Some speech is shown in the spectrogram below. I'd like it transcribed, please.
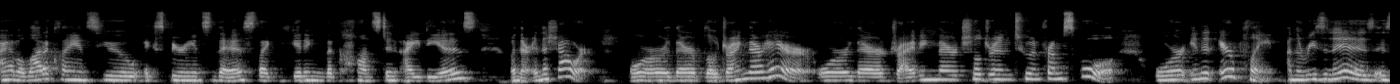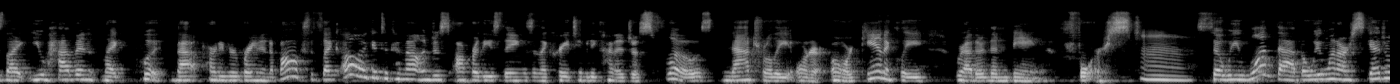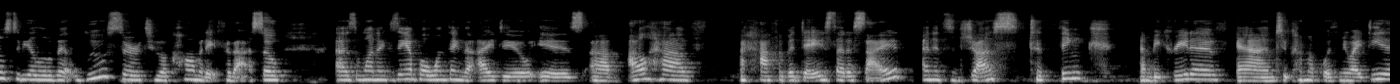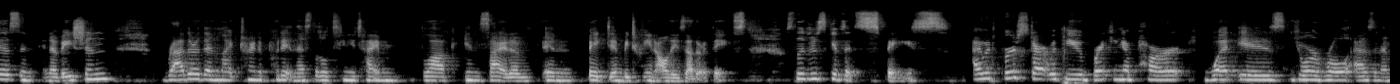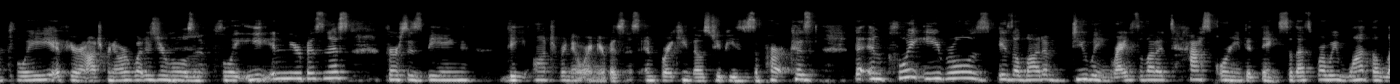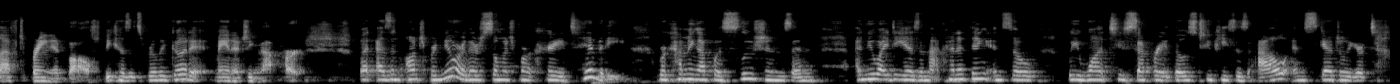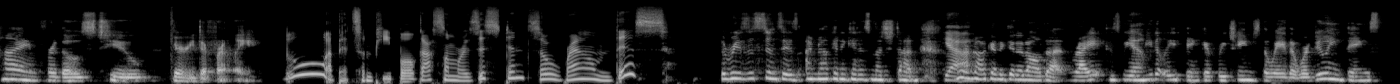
I have a lot of clients who experience this, like getting the constant ideas when they're in the shower or they're blow drying their hair or they're driving their children to and from school or in an airplane. And the reason is, is like you haven't like put that part of your brain in a box. It's like, oh, I get to come out and just offer these things and the creativity kind of just flows naturally or, or organically rather than being forced. Mm. So we want that, but we want our schedules to be a little bit looser to accommodate for that. So as one example, one thing that I do is um, I'll have a half of a day set aside and it's just to think and be creative and to come up with new ideas and innovation rather than like trying to put it in this little teeny time block inside of and baked in between all these other things. So it just gives it space. I would first start with you breaking apart what is your role as an employee if you're an entrepreneur, what is your role as an mm-hmm. employee in your business versus being the entrepreneur in your business and breaking those two pieces apart. Because the employee role is, is a lot of doing, right? It's a lot of task oriented things. So that's where we want the left brain involved because it's really good at managing that part. But as an entrepreneur, there's so much more creativity. We're coming up with solutions and, and new ideas and that kind of thing. And so we want to separate those two pieces out and schedule your time for those two very differently. Ooh, I bet some people got some resistance around this the resistance is I'm not going to get as much done. Yeah. I'm not going to get it all done, right? Because we yeah. immediately think if we change the way that we're doing things,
